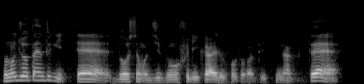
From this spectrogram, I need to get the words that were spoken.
その状態の時ってどうしても自分を振り返ることができなくて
